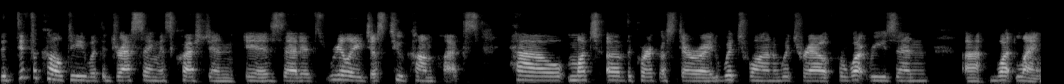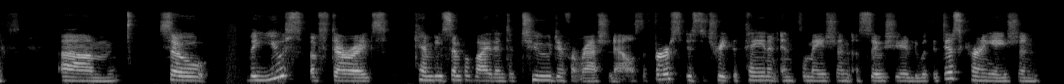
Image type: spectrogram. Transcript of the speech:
The difficulty with addressing this question is that it's really just too complex. How much of the corticosteroid, which one, which route, for what reason, uh, what length. Um, so the use of steroids can be simplified into two different rationales. The first is to treat the pain and inflammation associated with the disc herniation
